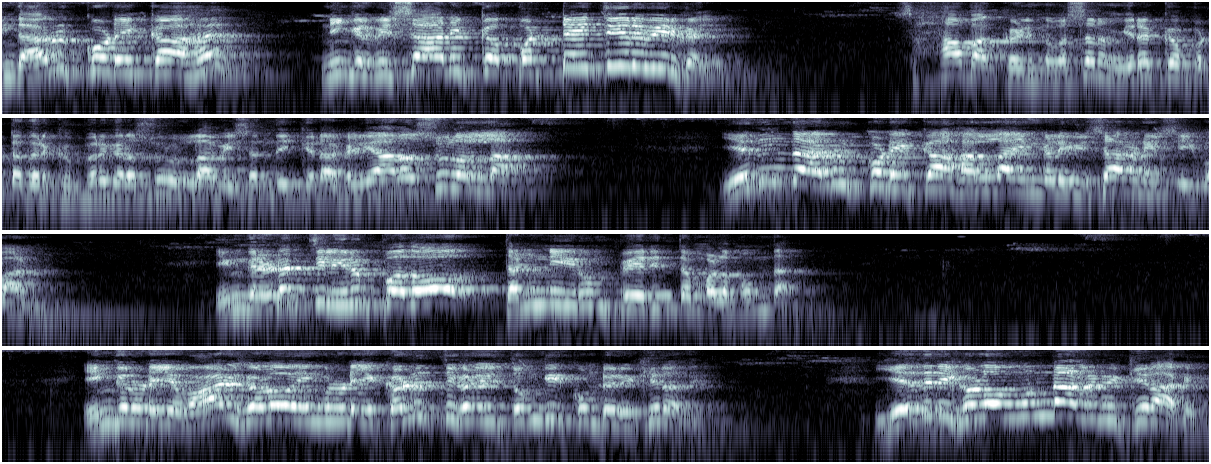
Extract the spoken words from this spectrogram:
இந்த அருட்கொடைக்காக நீங்கள் விசாரிக்கப்பட்டே தீருவீர்கள். சஹாபாக்கள் இந்த வசனம் இறக்கப்பட்டதற்கு பிறகு ரசூலுல்லாவை சந்திக்கிறார்கள். யார் ரசூலல்லா எந்த அருள்கொடைக்காக அல்லாஹ் எங்களை விசாரணை செய்வான்? எங்களிடத்தில் இருப்பதோ தண்ணீரும் பேரித்தம்பளமும் தான். எங்களுடைய வாள்களோ எங்களுடைய கழுத்துகளில் தொங்கிக் கொண்டிருக்கிறது. எதிரிகளோ முன்னால் இருக்கிறார்கள்.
